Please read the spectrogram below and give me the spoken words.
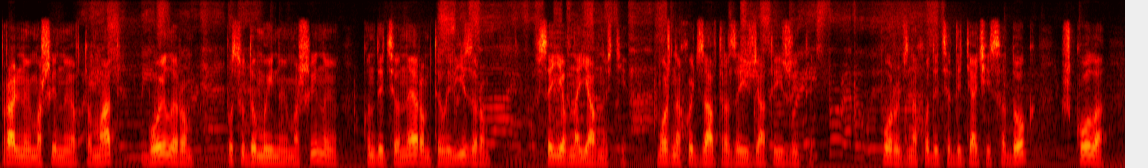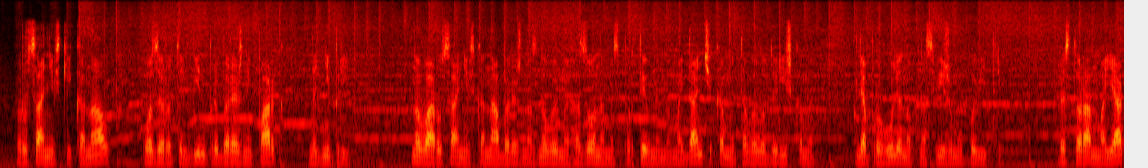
пральною машиною автомат, бойлером, посудомийною машиною, кондиціонером, телевізором. Все є в наявності. Можна хоч завтра заїжджати і жити. Поруч знаходиться дитячий садок, школа, Русанівський канал, озеро Тельбін, прибережний парк на Дніпрі. Нова Русанівська набережна з новими газонами, спортивними майданчиками та велодоріжками для прогулянок на свіжому повітрі. Ресторан Маяк,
